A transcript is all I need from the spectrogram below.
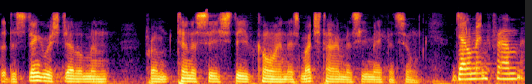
the distinguished gentleman from Tennessee, Steve Cohen, as much time as he may consume. Gentleman from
